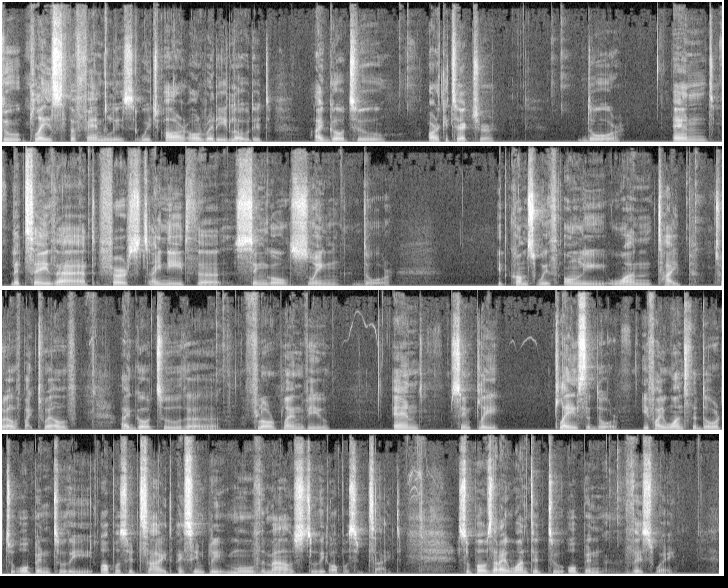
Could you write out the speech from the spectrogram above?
To place the families which are already loaded, I go to Architecture, Door, and let's say that first I need the single swing door. It comes with only one type, 12 by 12. I go to the floor plan view and simply place the door. If I want the door to open to the opposite side, I simply move the mouse to the opposite side. Suppose that I wanted to open this way.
